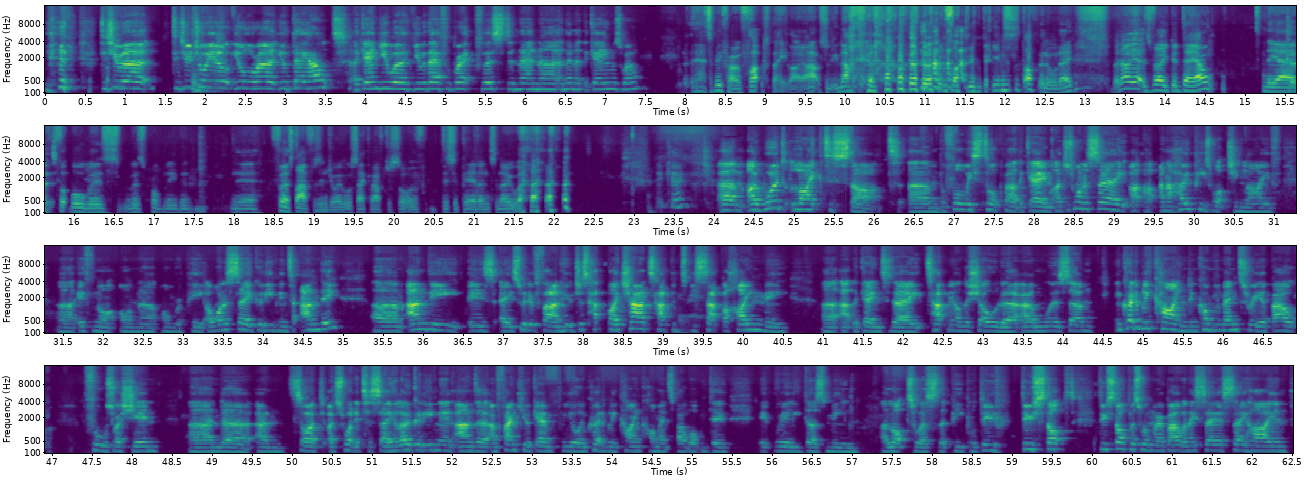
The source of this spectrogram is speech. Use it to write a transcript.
did you uh did you enjoy your your uh, your day out again? You were you were there for breakfast and then uh, and then at the game as well. Yeah, to be fair, I'm fucked, mate. Like absolutely knackered. fucking been stopping all day. But no, yeah, it's a very good day out. The uh, football was was probably the yeah first half was enjoyable. Second half just sort of disappeared into nowhere. Okay. Um, I would like to start um, before we talk about the game. I just want to say, I, I, and I hope he's watching live, uh, if not on uh, on repeat. I want to say good evening to Andy. Um, Andy is a Swindon fan who just ha- by chance happened to be sat behind me uh, at the game today, tapped me on the shoulder, and was um, incredibly kind and complimentary about Fools Rush In. And uh, and so I, I just wanted to say hello, good evening, and uh, and thank you again for your incredibly kind comments about what we do. It really does mean a lot to us that people do do stop do stop us when we're about when they say us say hi and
